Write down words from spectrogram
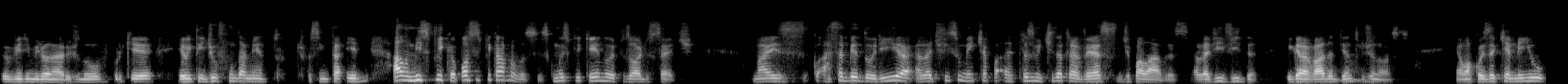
eu vire milionário de novo, porque eu entendi o fundamento. Tipo assim, tá... E... Alan, me explica, eu posso explicar para vocês, como eu expliquei no episódio 7 mas a sabedoria ela dificilmente é transmitida através de palavras, ela é vivida e gravada dentro de nós. É uma coisa que é meio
